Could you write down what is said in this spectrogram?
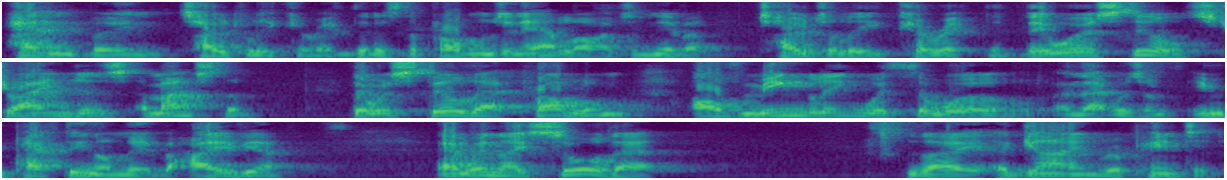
hadn't been totally corrected, as the problems in our lives are never totally corrected. There were still strangers amongst them. There was still that problem of mingling with the world, and that was impacting on their behaviour. And when they saw that, they again repented.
